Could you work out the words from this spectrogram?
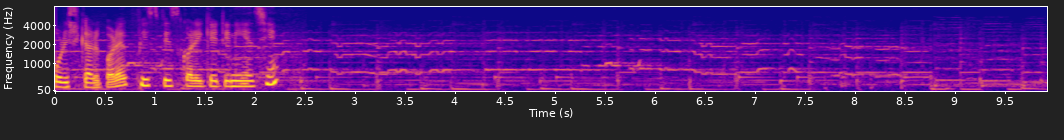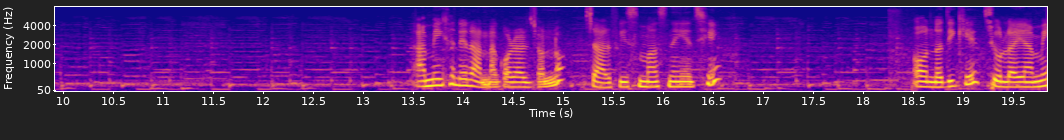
পরিষ্কার করে পিস পিস করে কেটে নিয়েছি। আমি এখানে রান্না করার জন্য চার পিস মাছ নিয়েছি। অন্যদিকে চুলায় আমি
